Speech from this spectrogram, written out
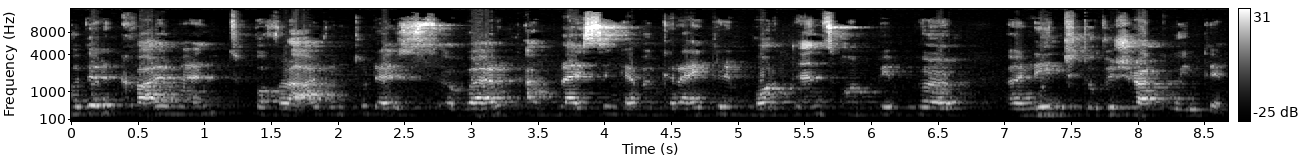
the requirement of life in today's world are placing a greater importance on people uh, need to visual acuity.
